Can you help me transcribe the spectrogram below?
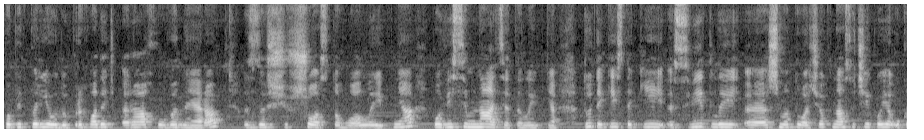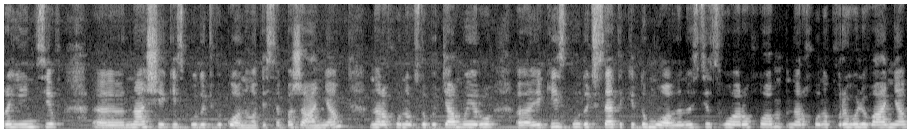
по підперіоду приходить Раху Венера з 6 липня по 18 липня. Тут якийсь такий світлий е, шматочок нас очікує українців. Е, Наші якісь будуть виконуватися бажання на рахунок здобуття миру, якісь будуть все-таки домовленості з ворогом на рахунок врегулювання.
